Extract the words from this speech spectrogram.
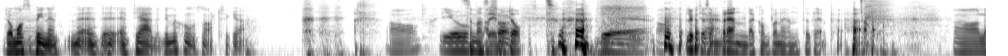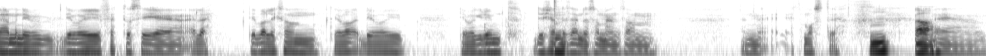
De måste få in en, en, en fjärde dimension snart tycker jag. Ja, jo. Som man säger, alltså, doft. det, ja, Luktar som brända komponenter typ. Ja, nej men det, det var ju fett att se, eller det var liksom, det var, det var ju, det var grymt. Det kändes ändå som en sån, en, ett måste. Mm. Ja. Eh,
